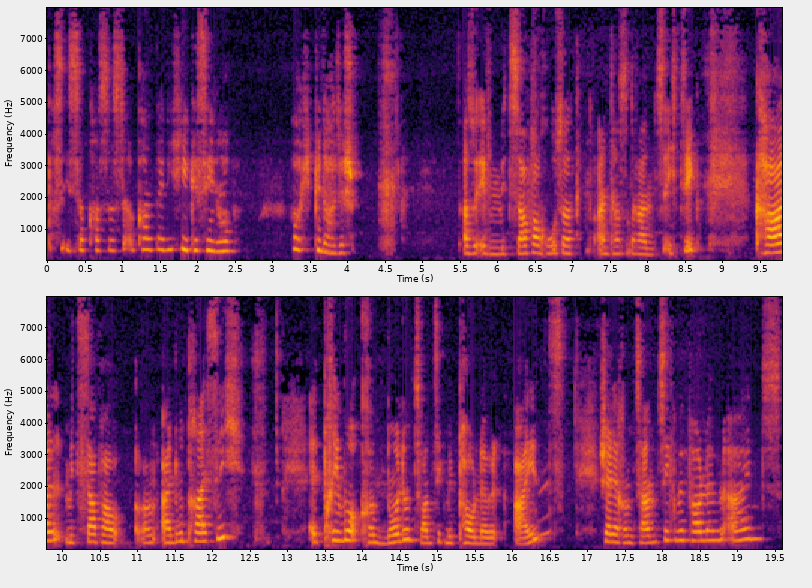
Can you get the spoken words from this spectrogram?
Das ist der krasseste Account, den ich je gesehen habe. Oh, ich bin neidisch also eben mit Sapa Rosa 1063, Karl mit Sapa Rang 31, El Primo Rang 29 mit Paul Level 1, Shelly Rang 20 mit Paul Level 1.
